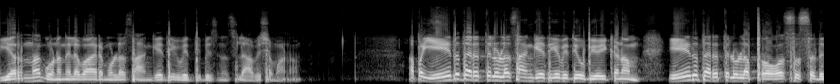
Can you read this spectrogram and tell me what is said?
ഉയർന്ന ഗുണനിലവാരമുള്ള സാങ്കേതിക വിദ്യ ബിസിനസ്സിൽ ആവശ്യമാണ്. അപ്പോൾ ഏത് തരത്തിലുള്ള സാങ്കേതിക വിദ്യ ഉപയോഗിക്കണം? ഏത് തരത്തിലുള്ള പ്രോസസ്സ് എടു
